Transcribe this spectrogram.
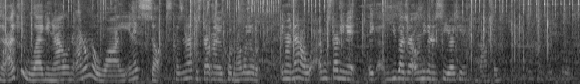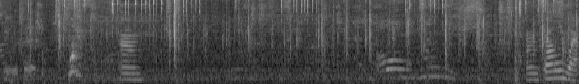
Okay, I keep lagging out, and I don't know why, and it sucks, because then I have to start my recording all the way over. And right now, I'm starting it, like, you guys are only going to see right here. Gosh. Um... I'm following Wax,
